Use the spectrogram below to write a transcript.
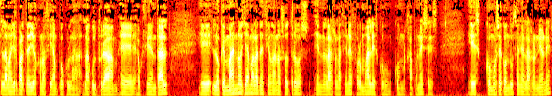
la mayor parte de ellos conocían un poco la, cultura eh, occidental. lo que más nos llama la atención a nosotros en las relaciones formales con, japoneses es cómo se conducen en las reuniones,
